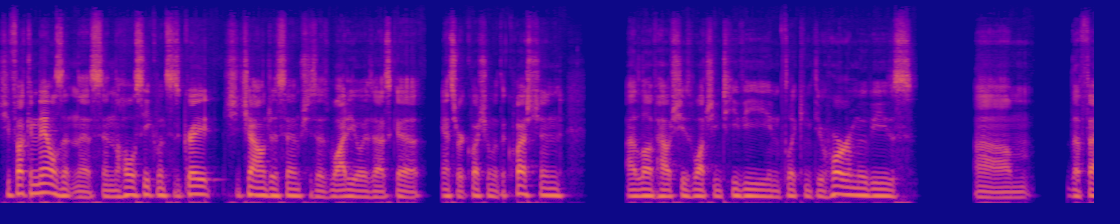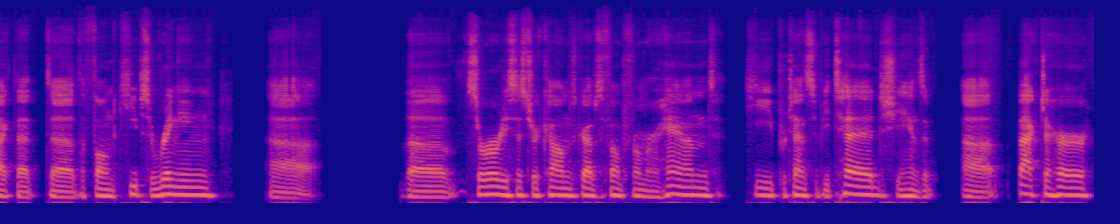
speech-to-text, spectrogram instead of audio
she fucking nails it in this, and the whole sequence is great. She challenges him. She says, "Why do you always ask a answer a question with a question?" I love how she's watching TV and flicking through horror movies. Um, the fact that uh, the phone keeps ringing. Uh, the sorority sister comes, grabs the phone from her hand. He pretends to be Ted. She hands it uh, back to her.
